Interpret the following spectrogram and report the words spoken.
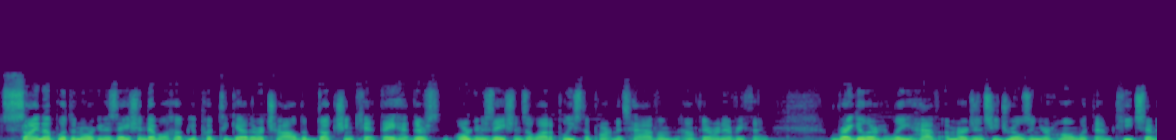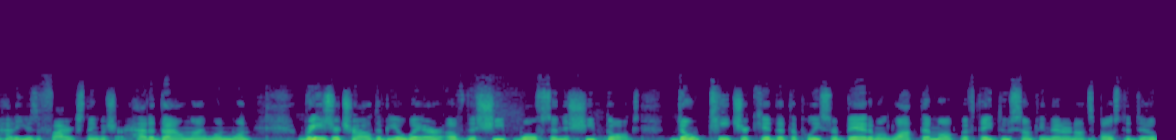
sign up with an organization that will help you put together a child abduction kit. They ha- there's organizations. A lot of police departments have them out there and everything. Regularly have emergency drills in your home with them. Teach them how to use a fire extinguisher, how to dial 911. Raise your child to be aware of the sheep wolves and the sheep dogs. Don't teach your kid that the police are bad and will lock them up if they do something that they're not supposed to do,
